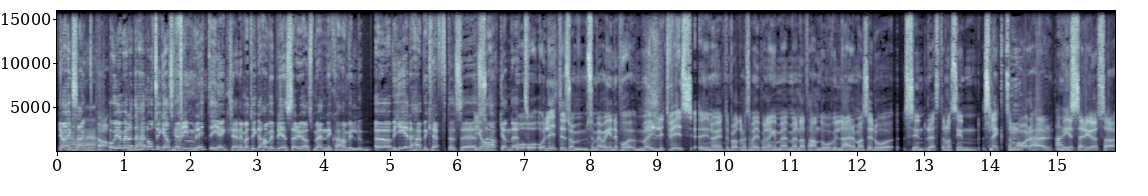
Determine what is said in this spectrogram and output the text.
Ja, exakt. Ja. Och jag menar, det här låter ju ganska rimligt egentligen. Jag tyckte han vill bli en seriös människa, han vill överge det här bekräftelsesökandet. och, och, och lite som, som jag var inne på, möjligtvis, nu har jag inte pratat med Samir på länge, men, men att han då vill närma sig då sin, resten av sin släkt som har det här Ja, mer seriösa.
